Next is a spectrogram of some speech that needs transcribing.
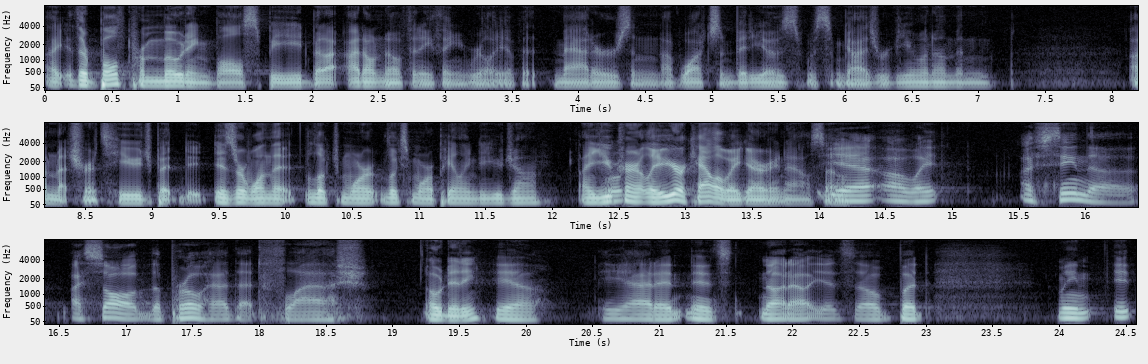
I, they're both promoting ball speed, but I, I don't know if anything really of it matters. And I've watched some videos with some guys reviewing them, and I'm not sure it's huge. But is there one that looked more looks more appealing to you, John? Uh, you currently you're a Callaway guy right now, so Yeah. Oh wait, I've seen the. I saw the pro had that flash. Oh, did he? Yeah, he had it. and It's not out yet. So, but I mean, it,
